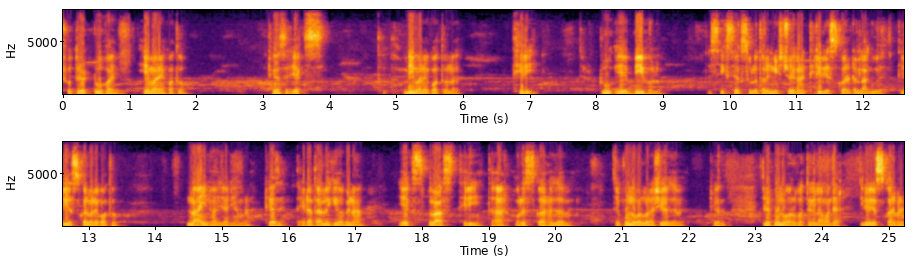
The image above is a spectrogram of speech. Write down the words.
সূত্রের টু হয় এ মানে কত? ঠিক আছে এক্স বি মানে কত না থ্রি টু এ বি হলো সিক্স এক্স হলো, তাহলে নিশ্চয়ই এখানে থ্রির স্কোয়ার এটা লাগবে। থ্রি স্কোয়ার মানে কত? নাইন হয় জানি আমরা, ঠিক আছে? তো এটা তাহলে কি হবে না? এক্স প্লাস থ্রি তার হোল স্কোয়ার হয়ে যাবে পূর্ণবর্গ রাশি হয়ে যাবে, ঠিক আছে? এটা পনেরো করতে গেলে আমাদের তিনের স্কোয়ার মানে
